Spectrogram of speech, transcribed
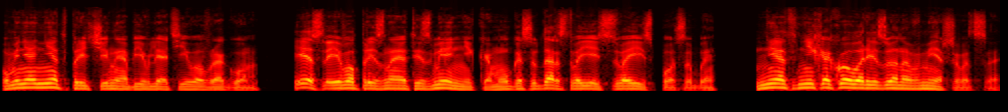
у меня нет причины объявлять его врагом. Если его признают изменником, у государства есть свои способы. Нет никакого резона вмешиваться.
